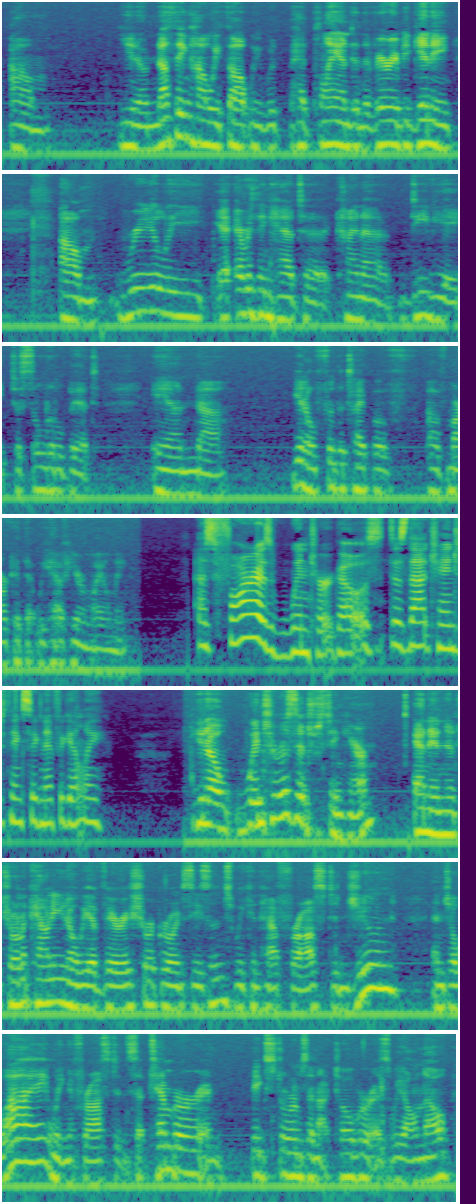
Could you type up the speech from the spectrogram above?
Um, you know, nothing how we thought we would had planned in the very beginning. Um, really, everything had to kind of deviate just a little bit, and uh, you know, for the type of, of market that we have here in Wyoming. As far as winter goes, does that change things significantly? You know, winter is interesting here. And in Natrona County, you know, we have very short growing seasons. We can have frost in June and July, we can have frost in September, and big storms in October, as we all know.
